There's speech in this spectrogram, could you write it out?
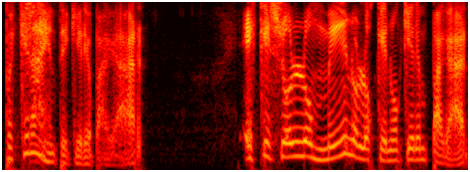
Pues que la gente quiere pagar es que son los menos los que no quieren pagar,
